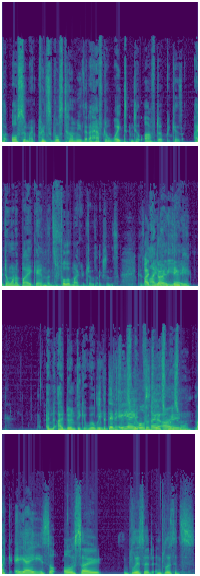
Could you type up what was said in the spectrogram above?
But also, my principles tell me that I have to wait until after because I don't want to buy a game that's full of microtransactions. Because I I, don't think- EA, and I don't think it will be. yeah, but then EA re- also own, like EA is also Blizzard, and Blizzard's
